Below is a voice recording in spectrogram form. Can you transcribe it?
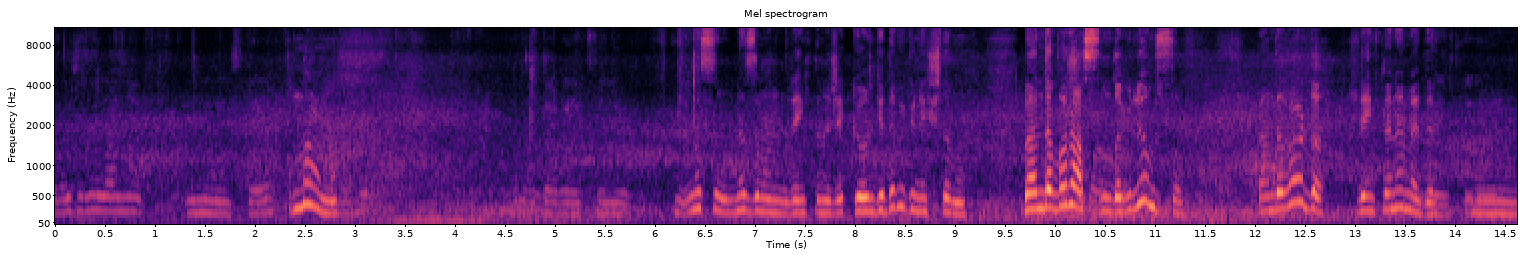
Alıcılı olanlar önümüzde. Bunlar mı? Bunlar da renkleniyor. Nasıl, ne zaman renklenecek? Gölgede mi, güneşte mi? Bende var aslında biliyor musun? Bende var da renklenemedi. Hmm.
